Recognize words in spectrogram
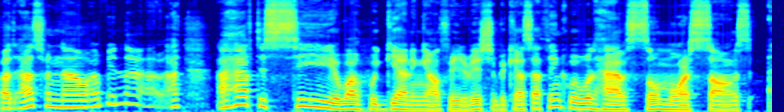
But as for now, I mean, I, I have to see what we're getting out for Eurovision because I think we will have some more songs eh,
